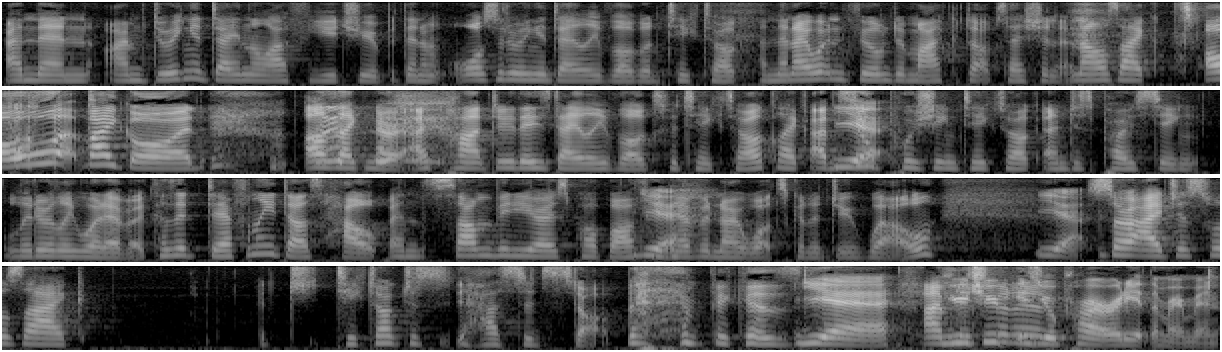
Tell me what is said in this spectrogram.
And then I'm doing a day in the life for YouTube, but then I'm also doing a daily vlog on TikTok. And then I went and filmed a mic'd up session. And I was like, oh my God. I was like, no, I can't do these daily vlogs for TikTok. Like, I'm Yeah. still pushing TikTok and just posting literally whatever because it definitely does help. And some videos pop off. Yeah. You never know what's going to do well. Yeah. So I just was like, TikTok just has to stop because Yeah. I'm YouTube gonna- is your priority at the moment.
